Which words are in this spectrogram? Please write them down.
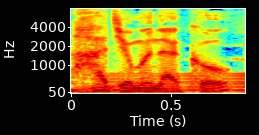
Radio Monaco,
